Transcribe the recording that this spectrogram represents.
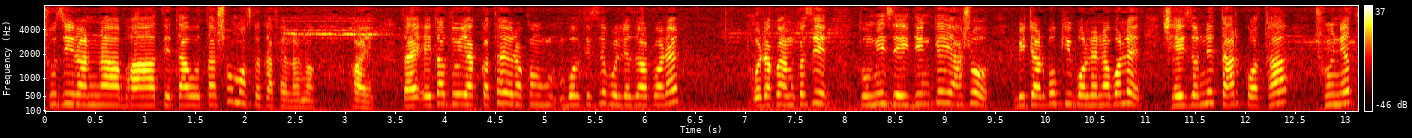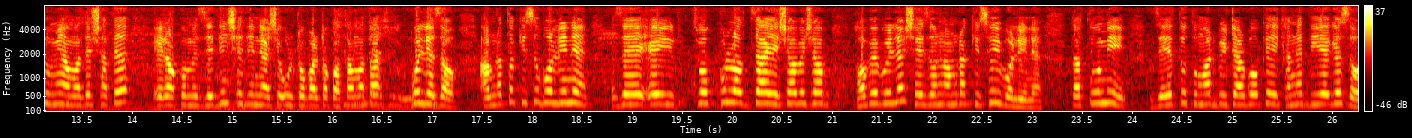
সুজি রান্না, ভাত, এটা ওটা সমস্তটা ফেলানো হয়। তাই এটা দুই এক কথা এরকম বলতেছে বলে যাওয়ার পরে ওরকম আমি কাছে তুমি যেই দিনকেই আসো বিটারবো কি বলে না বলে সেই জন্যে তার কথা শুনে তুমি আমাদের সাথে এরকমের যেদিন সেদিন এসে উল্টো পাল্টো কথা মতো বলে যাও। আমরা তো কিছু বলি না যে এই চক্ষু লজ্জা এসব এসব হবে বলে সেই জন্য আমরা কিছুই বলি না তা তুমি যেহেতু তোমার বিটার বউকে এখানে দিয়ে গেছো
